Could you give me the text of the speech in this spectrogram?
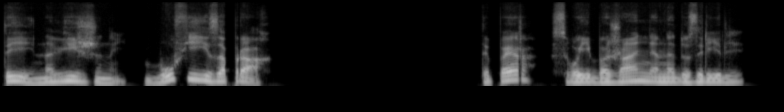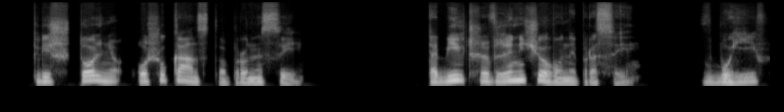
Ти, навіжений, був її запрах? Тепер свої бажання недозрілі, крізь штольню ошуканства пронеси. Та більше вже нічого не проси в богів,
